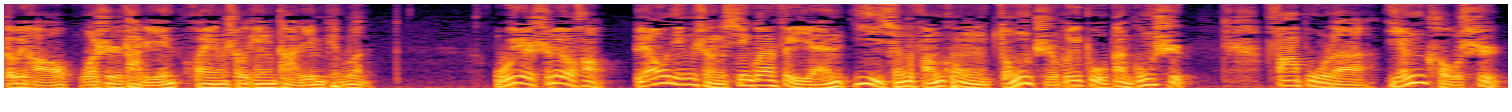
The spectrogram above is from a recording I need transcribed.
各位好，我是大林，欢迎收听大林评论。五月十六号，辽宁省新冠肺炎疫情防控总指挥部办公室发布了营口市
